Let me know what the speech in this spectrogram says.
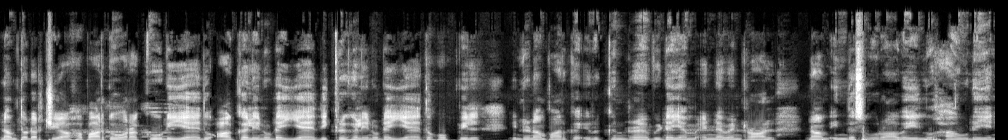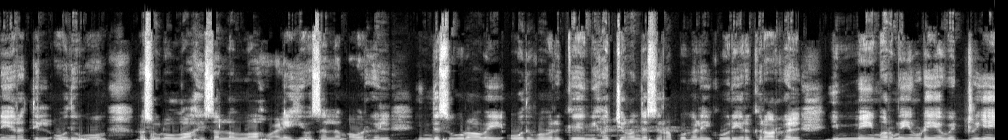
நாம் தொடர்ச்சியாக பார்த்து வரக்கூடிய துஆக்களினுடைய திக்ருகளினுடைய தொகுப்பில் இன்று நாம் பார்க்க இருக்கின்ற விடயம் என்னவென்றால் நாம் இந்த சூறாவை லுஹாவுடைய நேரத்தில் ஓதுவோம். ரசூலுல்லாஹி ஸல்லல்லாஹு அலஹி வசல்லம் அவர்கள் இந்த சூறாவை ஓதுபவருக்கு மிகச்சிறந்த சிறப்புகளை கூறியிருக்கிறார்கள். இம்மை மறுமையினுடைய வெற்றியை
